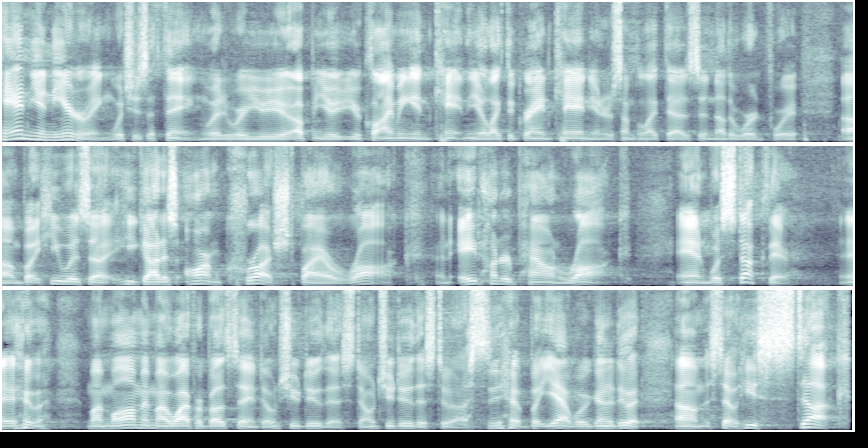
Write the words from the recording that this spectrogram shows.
canyoneering, which is a thing where you're up and you're, climbing in, can, you know, like the Grand Canyon or something like that. It's another word for you. Um, but he was uh, he got his arm crushed by a rock, an 800 pound rock, and was stuck there. my mom and my wife are both saying, "Don't you do this? Don't you do this to us?" but yeah, we're going to do it. Um, so he's stuck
